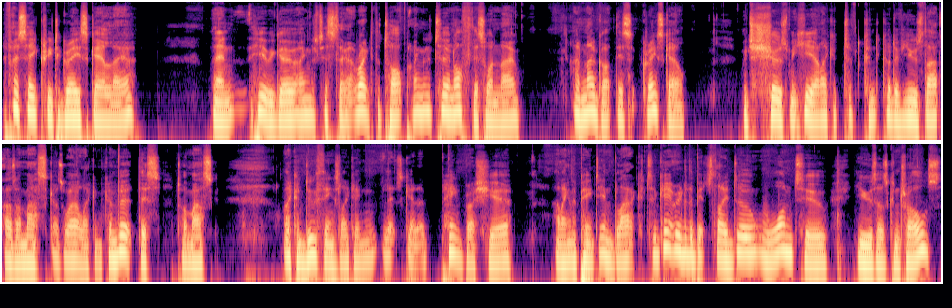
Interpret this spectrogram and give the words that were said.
If I say create a grayscale layer, then here we go. I'm going to just that right to the top and I'm going to turn off this one now. I've now got this grayscale, which shows me here. I could, could have used that as a mask as well. I can convert this to a mask. I can do things like, can, let's get a paintbrush here and I'm going to paint in black to get rid of the bits that I don't want to use as controls.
